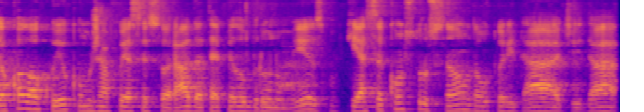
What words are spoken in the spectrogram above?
Eu coloco eu, como já fui assessorado até pelo Bruno mesmo, que essa construção da autoridade, da,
